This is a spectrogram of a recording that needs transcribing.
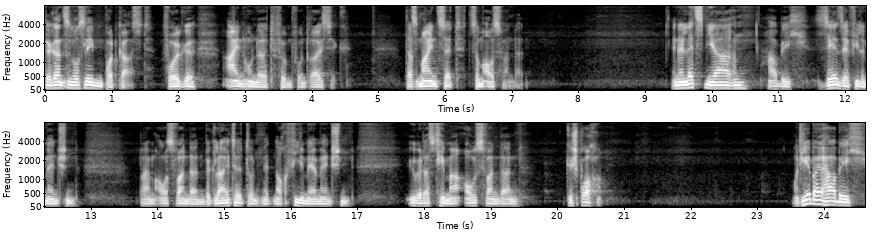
Der Grenzenlos Leben Podcast, Folge 135. Das Mindset zum Auswandern. In den letzten Jahren habe ich sehr, sehr viele Menschen beim Auswandern begleitet und mit noch viel mehr Menschen über das Thema Auswandern gesprochen. Und hierbei habe ich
